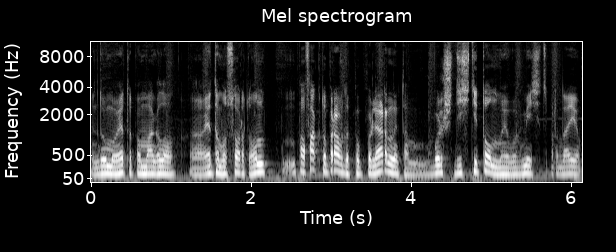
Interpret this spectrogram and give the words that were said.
Думаю, это помогло э, этому сорту. Он по факту, правда, популярный, там больше 10 тонн мы его в месяц продаем.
